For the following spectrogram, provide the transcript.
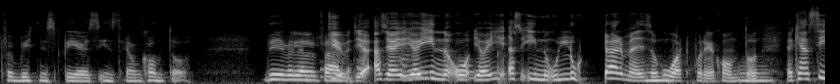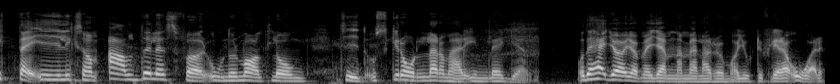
för Britney Spears Instagramkonto. Det är väl i alla fall... Gud, jag, alltså jag, jag är inne och, jag är alltså inne och lortar mig så hårt på det kontot. Jag kan sitta i liksom alldeles för onormalt lång tid och scrolla de här inläggen. Och det här gör jag med jämna mellanrum och har gjort i flera år.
